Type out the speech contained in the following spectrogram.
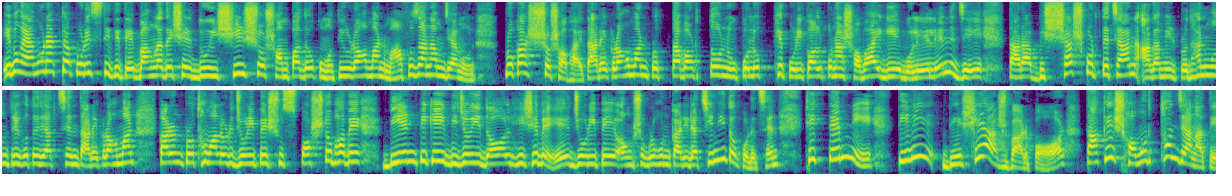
এবং এমন একটা পরিস্থিতিতে বাংলাদেশের দুই শীর্ষ সম্পাদক মতিউর রহমান, মাহফুজ আনাম যেমন প্রকাশ্য সভায়, তারেক রহমান প্রত্যাবর্তন উপলক্ষে পরিকল্পনা সভায় গিয়ে বলে এলেন যে তারা বিশ্বাস করতে চান আগামীর প্রধানমন্ত্রী হতে যাচ্ছেন তারেক রহমান। কারণ প্রথম আলোর জরিপে সুস্পষ্টভাবে বিএনপিকেই বিজয়ী দল হিসেবে জরিপে অংশগ্রহণকারীরা চিহ্নিত করেছেন। ঠিক তেমনি তিনি দেশে আসবার পর তাকে সমর্থন জানাতে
